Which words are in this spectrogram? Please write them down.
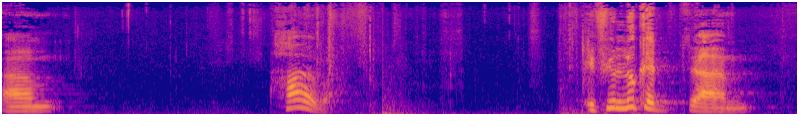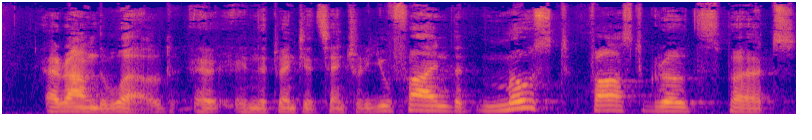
Um, however, if you look at um, around the world uh, in the 20th century, you find that most fast growth spurts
